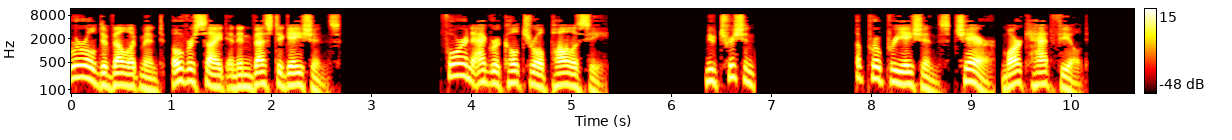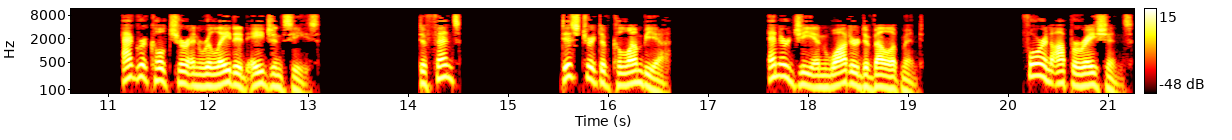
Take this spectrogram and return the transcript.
Rural development, oversight and investigations Foreign agricultural policy Nutrition Appropriations Chair, Mark Hatfield Agriculture and related agencies Defense District of Columbia Energy and water development Foreign operations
